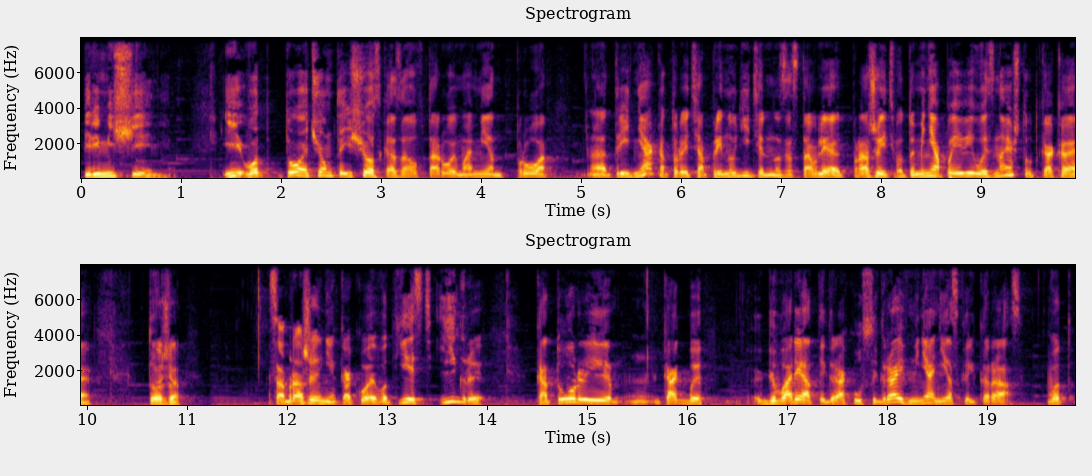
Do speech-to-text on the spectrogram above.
перемещения. И вот то, о чем ты еще сказал, второй момент про три дня, которые тебя принудительно заставляют прожить. Вот у меня появилась, знаешь, тут какая тоже соображение какое. Вот есть игры, которые как бы говорят игроку, сыграй в меня несколько раз. Вот,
